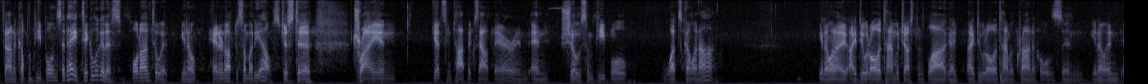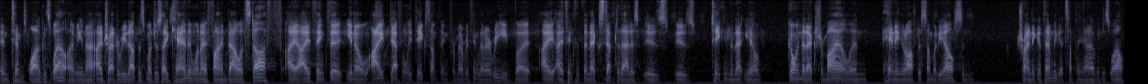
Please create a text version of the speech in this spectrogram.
Found a couple people and said, "Hey, take a look at this. Hold on to it. You know, hand it off to somebody else, just to try and get some topics out there and and show some people what's going on." You know, and I, I do it all the time with Justin's blog. I, I do it all the time with Chronicles and, you know, and, and Tim's blog as well. I mean, I, I try to read up as much as I can, and when I find valid stuff, I, I think that, you know, I definitely take something from everything that I read, but I, I think that the next step to that is, is, is taking the, ne- you know, going that extra mile and handing it off to somebody else and trying to get them to get something out of it as well.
